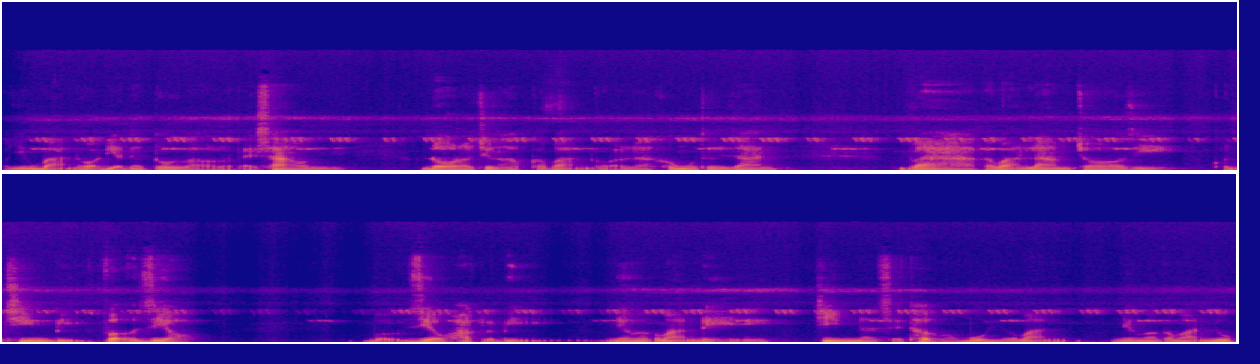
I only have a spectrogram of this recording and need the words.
Có những bạn gọi điện cho tôi bảo là tại sao đó là trường hợp các bạn gọi là không có thời gian và các bạn làm cho gì? Con chim bị vỡ diều vỡ diều hoặc là bị, nếu mà các bạn để chim là sẽ thở vào mũi các bạn, nếu mà các bạn nhúc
